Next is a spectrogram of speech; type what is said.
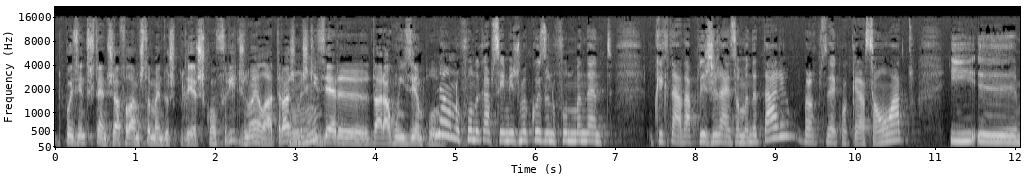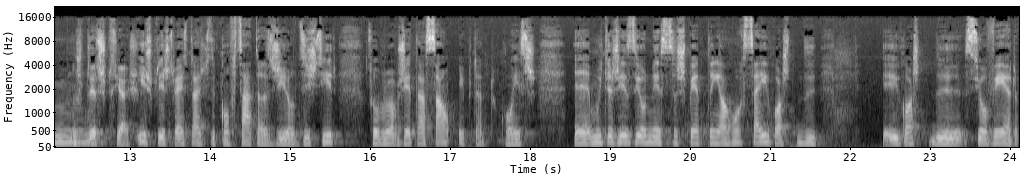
Depois, entretanto, já falámos também dos poderes conferidos, não é? Lá atrás, uhum. mas quiser uh, dar algum exemplo. Não, no fundo acaba por ser a mesma coisa. No fundo, mandante, o que é que dá? Dá poderes gerais ao mandatário, para representar qualquer ação ou ato, e. Uh, os poderes especiais. E os poderes especiais de confessar, transigir ou desistir sobre o objeto da ação, e, portanto, com esses. Uh, muitas vezes eu, nesse aspecto, tenho algum receio, gosto de. Eu gosto de, se houver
